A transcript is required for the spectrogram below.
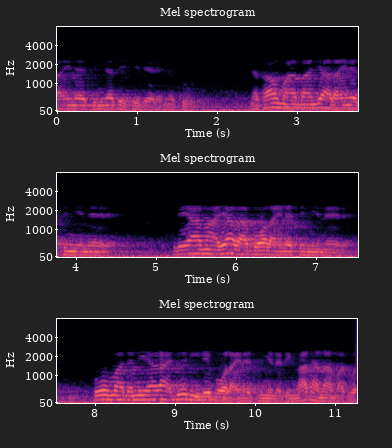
လာရင်လည်းဆင်းရဲတဲ့စိတ်ဖြစ်တယ်တဲ့နှစ်ခုနှာခေါင်းမှာအတန်ကြလာရင်လည်းဆင်းရဲနေတဲ့လျှာမှာအရသာပေါ်လာရင်လည်းဆင်းရဲနေတဲ့ကိုယ်မှာတဏှာကအတွေ့အထိလေးပေါ်လာရင်လည်းဆင်းရဲတယ်ဒီငါးဌာနမှာသူက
